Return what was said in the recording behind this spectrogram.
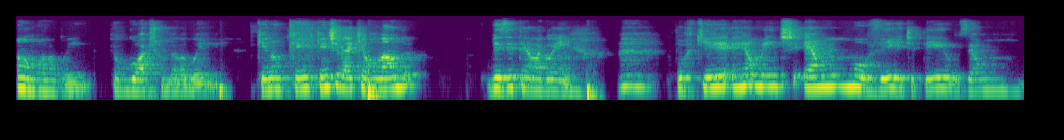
amo a Lagoinha, eu gosto da Lagoinha. Quem não, quem, quem estiver aqui em Orlando, visitem a Lagoinha, porque realmente é um mover de Deus, é um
